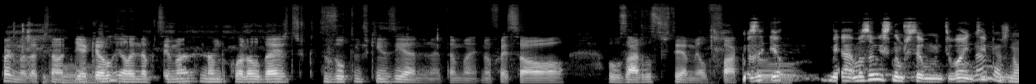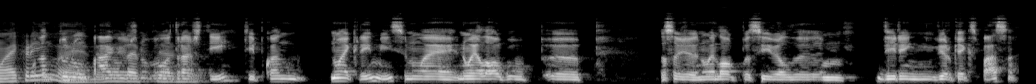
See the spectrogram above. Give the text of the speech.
Pois, mas a questão Tipo- aqui é que ele, ele ainda por cima não declarou 10 dos, dos últimos 15 anos, né? também. Não foi só usar do sistema, ele de facto. Mas eu, yeah, mas eu isso não percebo muito bem. Não, tipo, mas não é crime. quando tu é? não pagas, não, deve vão ter- atrás de ti. Tipo, quando não é crime, isso não é, não é logo. eh, ou seja, não é logo passível de, de irem ver o que é que se passa.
